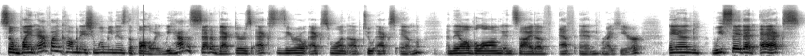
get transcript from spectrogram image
So by an affine combination, what we mean is the following. We have a set of vectors, x0, x1, up to xm, and they all belong inside of fn right here. And we say that x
